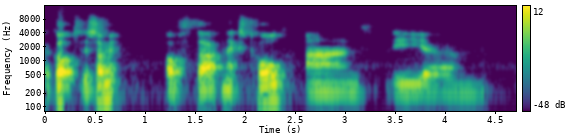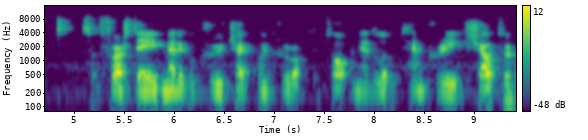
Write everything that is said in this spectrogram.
I got to the summit of that next col, and the um, first aid medical crew, checkpoint crew up at the top, and they had a little temporary shelter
